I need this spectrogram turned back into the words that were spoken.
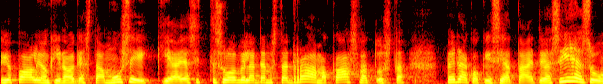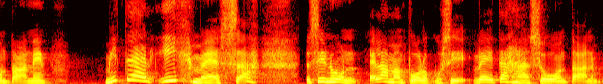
jo paljonkin oikeastaan musiikkia ja sitten sulla on vielä tämmöistä draamakasvatusta, pedagogisia taitoja siihen suuntaan, niin miten ihmeessä sinun elämänpolkusi vei tähän suuntaan?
